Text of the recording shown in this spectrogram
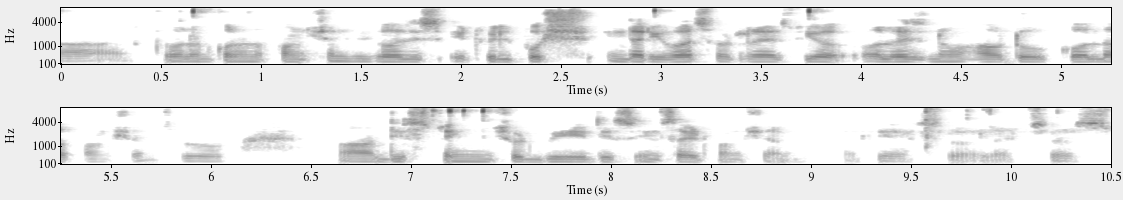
uh, colon colon function because it will push in the reverse order as we always know how to call the function. So uh, this string should be this inside function. Okay so let's just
